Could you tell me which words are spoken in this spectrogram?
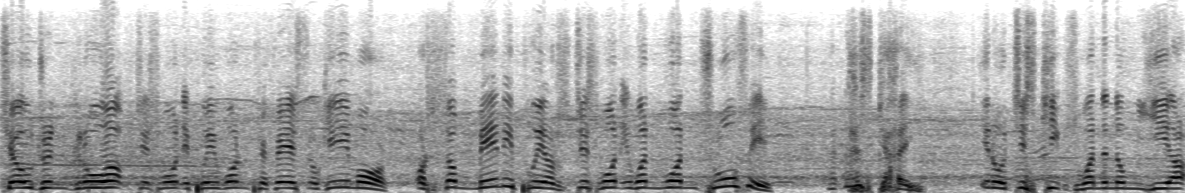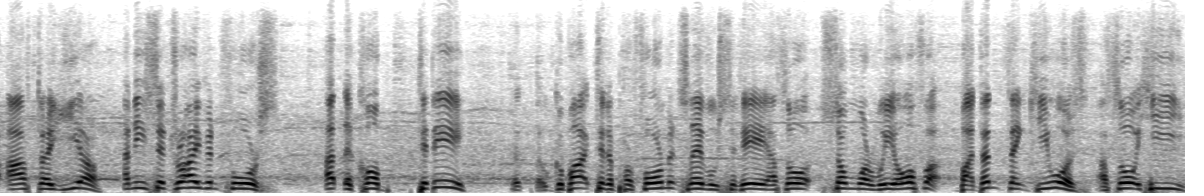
children grow up just want to play one professional game, or or some many players just want to win one trophy. And this guy, you know, just keeps winning them year after year, and he's the driving force at the club. Today, uh, go back to the performance levels today. I thought some were way off it, but I didn't think he was. I thought he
